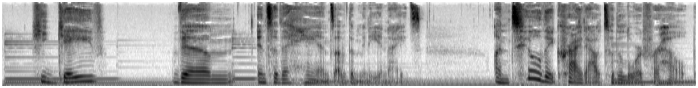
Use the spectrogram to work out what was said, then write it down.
he gave them into the hands of the Midianites until they cried out to the Lord for help.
